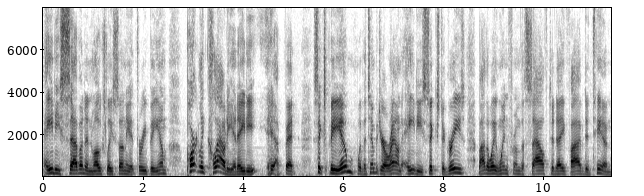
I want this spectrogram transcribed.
87 and mostly sunny at 3 p.m., partly cloudy at 80 at 6 p.m. with a temperature around 86 degrees. By the way, wind from the south today 5 to 10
